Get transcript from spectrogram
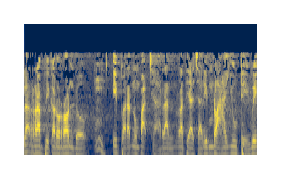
lek rabi karo rondo hmm, ibarat numpak jaran ora diajari mlayu dhewe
